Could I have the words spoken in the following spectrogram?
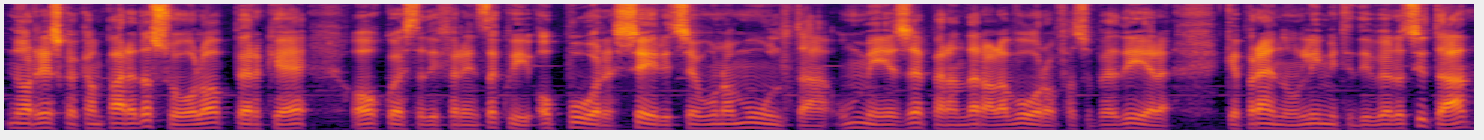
non riesco a campare da solo perché ho questa differenza qui oppure se ricevo una multa un mese per andare a lavoro faccio per dire che prendo un limite di velocità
